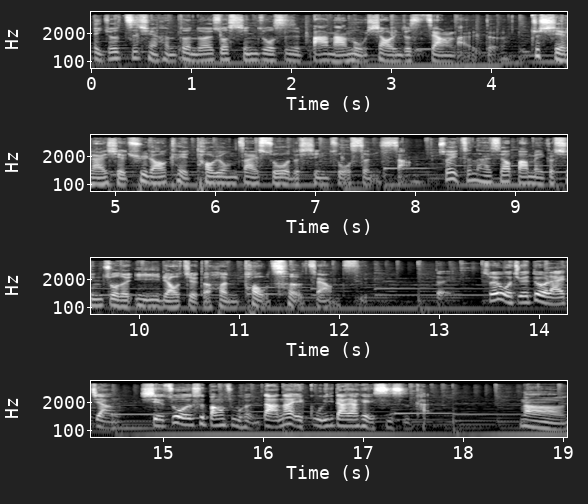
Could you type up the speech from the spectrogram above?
也就是之前很多人都在说星座是巴拿姆效应，就是这样来的，就写来写去，然后可以套用在所有的星座身上。所以真的还是要把每个星座的意义了解得很透彻，这样子。对，所以我觉得对我来讲，写作是帮助很大，那也鼓励大家可以试试看。那，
